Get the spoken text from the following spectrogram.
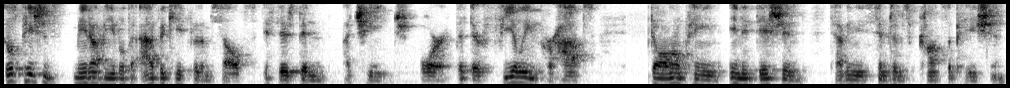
those patients may not be able to advocate for themselves if there's been a change or that they're feeling perhaps abdominal pain in addition to having these symptoms of constipation.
